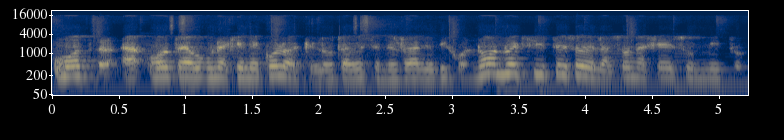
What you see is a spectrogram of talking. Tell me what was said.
otra, otra, una ginecóloga que la otra vez en el radio dijo, no, no existe eso de la zona G, es un mito.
